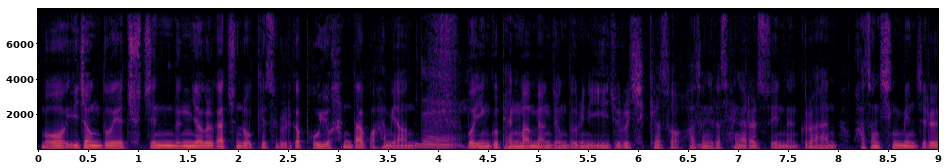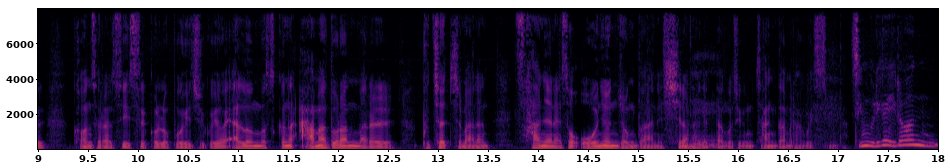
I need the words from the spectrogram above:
뭐 이 정도의 추진 능력을 갖춘 로켓을 우리가 보유한다고 하면 네. 뭐 인구 100만 명 정도는 이주를 시켜서 화성에서 생활할 수 있는 그러한 화성 식민지를 건설할 수 있을 걸로 보여지고요. 앨런 머스크는 아마도란 말을 붙였지만은 4년에서 5년 정도 안에 실현하겠다고 네. 지금 장담을 하고 있습니다. 지금 우리가 이런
